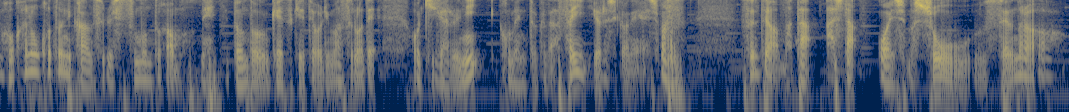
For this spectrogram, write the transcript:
他のことに関する質問とかもねどんどん受け付けておりますのでお気軽にコメントください。よろしくお願いします。それではまた明日お会いしましょう。さようなら。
